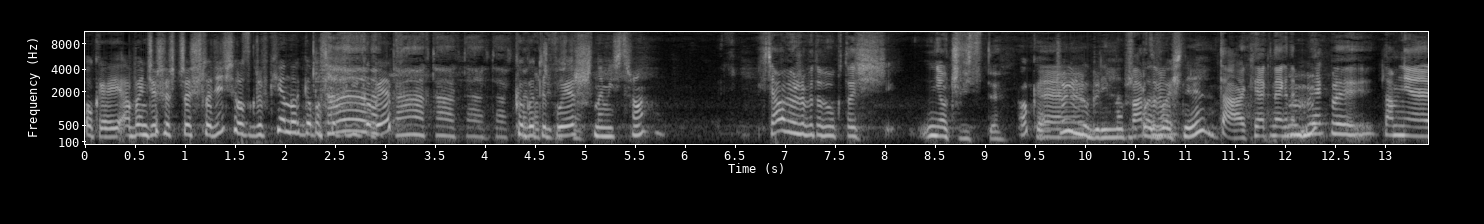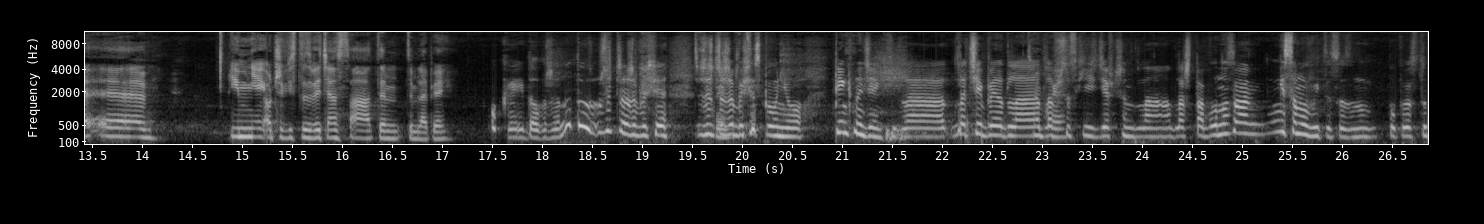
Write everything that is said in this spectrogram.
Okej, a będziesz jeszcze śledzić rozgrywki Energobasket Ligi Kobiet? tak, tak, tak, tak. Kogo tak, typujesz oczywiście. na mistrza? Chciałabym, żeby to był ktoś nieoczywisty. Okej, czyli Lublin na przykład bym- właśnie. Tak, jak, jak, Mhm. jakby dla mnie e, im mniej oczywisty zwycięzca, tym, tym lepiej. Okej, dobrze. No to życzę, żeby się, życzę, żeby się spełniło. Piękne dzięki dla, dla ciebie, dla, Dziękuję. dla wszystkich dziewczyn, dla, dla sztabu. No za niesamowity sezon. Po prostu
